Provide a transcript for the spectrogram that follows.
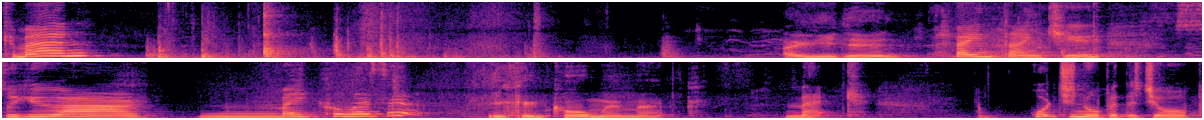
Come in. How you doing? Fine, thank you. So you are Michael, is it? You can call me Mick. Mick. What do you know about the job?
